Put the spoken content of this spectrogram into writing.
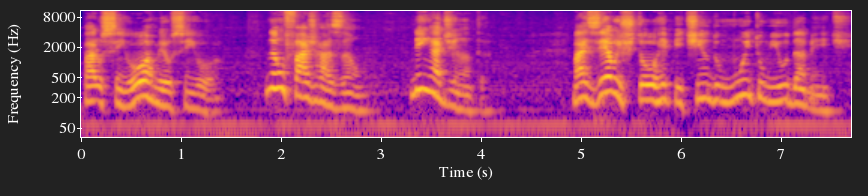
para o Senhor, meu Senhor, não faz razão, nem adianta. Mas eu estou repetindo muito humildamente,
